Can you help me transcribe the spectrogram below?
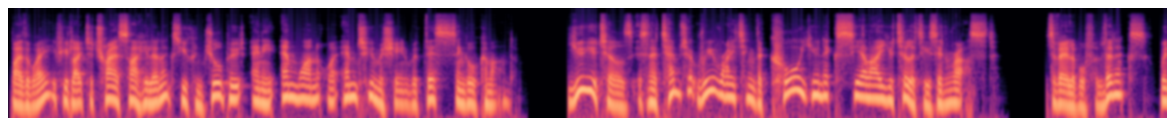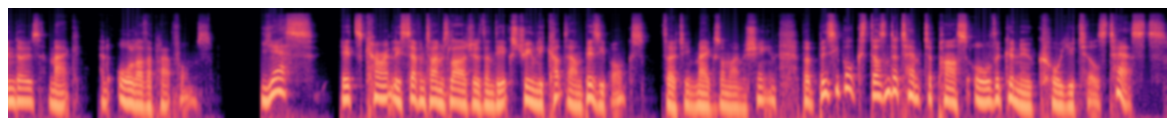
By the way, if you'd like to try Asahi Linux, you can dual boot any M1 or M2 machine with this single command. UUtils is an attempt at rewriting the core Unix CLI utilities in Rust. It's available for Linux, Windows, Mac, and all other platforms. Yes, it's currently seven times larger than the extremely cut down BusyBox, 13 megs on my machine, but BusyBox doesn't attempt to pass all the GNU core utils tests.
